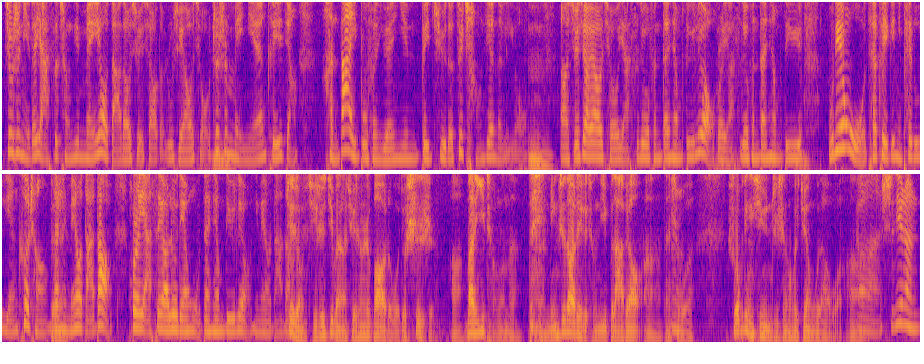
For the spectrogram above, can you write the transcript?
就是你的雅思成绩没有达到学校的入学要求，这是嗯每年可以讲很大一部分原因被拒的最常见的理由。嗯啊，学校要求雅思六分单项不低于六，或者雅思六分单项不低于五点五才可以给你配读语言课程，但是没有达到，或者雅思要六点五单项不低于六，你没有达到这。种其实基本上学生是抱着我就试试啊，万一成了呢？对嗯明知道这个成绩不达标啊，但是嗯我说不定幸运之神会眷顾到我啊。啊、实际上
